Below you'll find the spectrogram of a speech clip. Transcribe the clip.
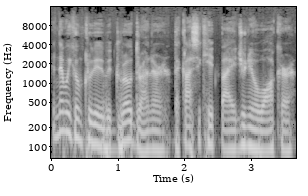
And then we concluded with Roadrunner, the classic hit by Junior Walker.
